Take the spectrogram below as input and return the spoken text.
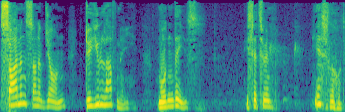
Simon, son of John, do you love me more than these? He said to him, yes, Lord.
